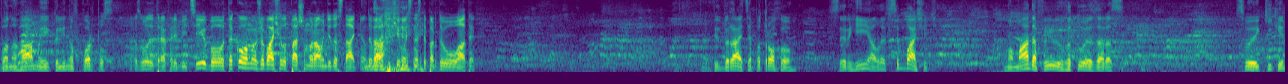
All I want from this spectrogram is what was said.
по ногам, і коліно в корпус. Розводить рефері бійців, бо такого ми вже бачили в першому раунді достатньо. Да. Давайте чимось нас тепер дивувати. Підбирається потроху Сергій, але все бачить. Мамадов і готує зараз свої кіки.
